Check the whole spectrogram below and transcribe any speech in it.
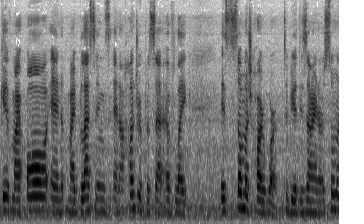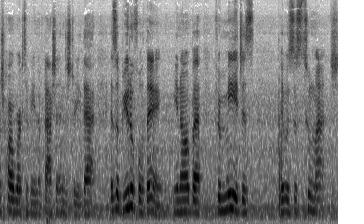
give my all and my blessings and a hundred percent of like it's so much hard work to be a designer so much hard work to be in the fashion industry that is a beautiful thing you know but for me it just it was just too much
